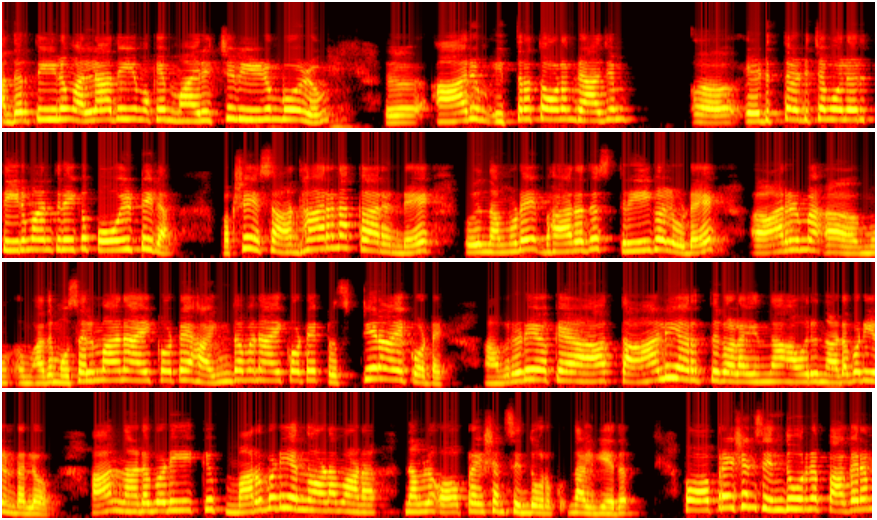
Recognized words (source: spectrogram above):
അതിർത്തിയിലും അല്ലാതെയും ഒക്കെ മരിച്ചു വീഴുമ്പോഴും ആരും ഇത്രത്തോളം രാജ്യം എടുത്തടിച്ച പോലെ ഒരു തീരുമാനത്തിലേക്ക് പോയിട്ടില്ല. പക്ഷേ സാധാരണക്കാരന്റെ നമ്മുടെ ഭാരത സ്ത്രീകളുടെ ആരും അത് മുസൽമാനായിക്കോട്ടെ ഹൈന്ദവനായിക്കോട്ടെ ക്രിസ്ത്യൻ ആയിക്കോട്ടെ അവരുടെയൊക്കെ ആ താലി അറുത്ത് കളയുന്ന ആ ഒരു നടപടി ഉണ്ടല്ലോ. ആ നടപടിക്ക് മറുപടി എന്നോണമാണ് നമ്മൾ ഓപ്പറേഷൻ സിന്ദൂർ നൽകിയത്. അപ്പോൾ ഓപ്പറേഷൻ സിന്ദൂറിന് പകരം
